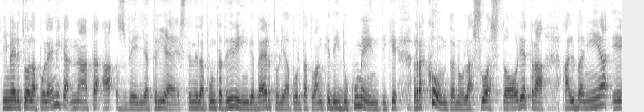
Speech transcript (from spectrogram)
in merito alla polemica nata a Sveglia Trieste. Nella puntata di Ring Bertoli ha portato anche dei documenti che raccontano la sua storia tra Albania e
